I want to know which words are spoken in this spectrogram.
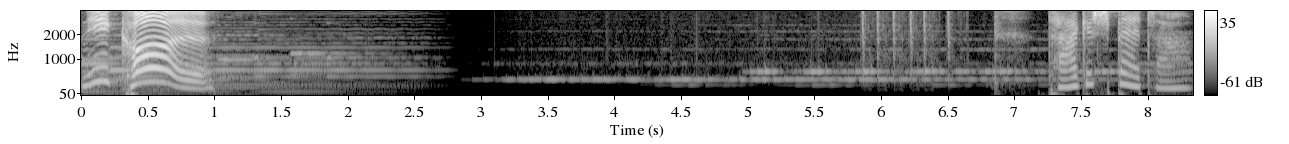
Nicole! Tage später.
